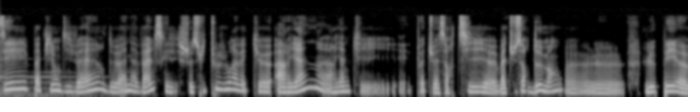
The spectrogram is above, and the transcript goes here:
Écouté Papillon d'hiver de Anna Valls. Je suis toujours avec euh, Ariane. Ariane, qui, toi, tu as sorti, euh, bah, tu sors demain euh, le l'EP euh,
